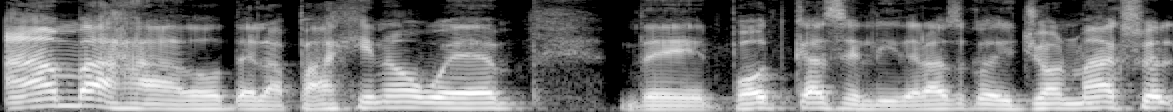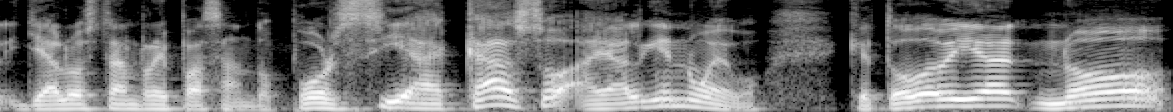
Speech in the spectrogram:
han bajado de la página web del podcast El Liderazgo de John Maxwell, ya lo están repasando. Por si acaso hay alguien nuevo que todavía no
